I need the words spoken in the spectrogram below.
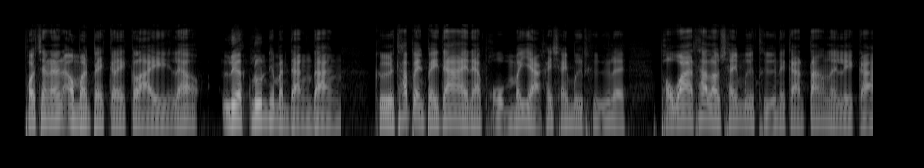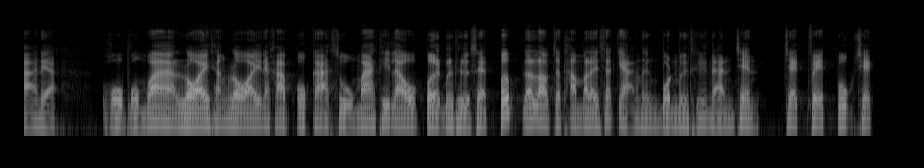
เพราะฉะนั้นเอามันไปไกล ๆ แล้วเลือกรุ่นที่มันดัง ๆ คือถ้าเป็นไปได้นะ ผมไม่อยากให้ใช้มือถือเลย เพราะว่าถ้าเราใช้มือถือในการตั้งนาฬิกาเนี่ยโหผมว่าร้อยทั้งร้อยนะครับโอกาสสูงมากที่เราเปิดมือถือเสร็จปุ๊บแล้วเราจะทำอะไรสักอย่างหนึ่งบนมือถือนั้น เช่น เช็ค Facebook เช็ค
